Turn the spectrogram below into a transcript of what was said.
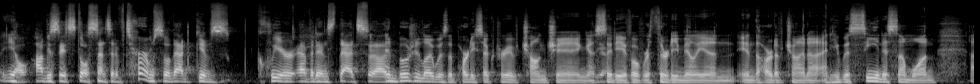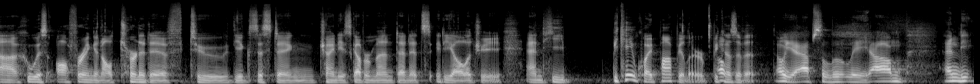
you know, obviously it's still a sensitive term, so that gives clear evidence that. Uh, and Bo Xilai was the party secretary of Chongqing, a yeah. city of over 30 million in the heart of China, and he was seen as someone uh, who was offering an alternative to the existing Chinese government and its ideology, and he became quite popular because oh, of it. Oh yeah, absolutely. Um, and. He,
